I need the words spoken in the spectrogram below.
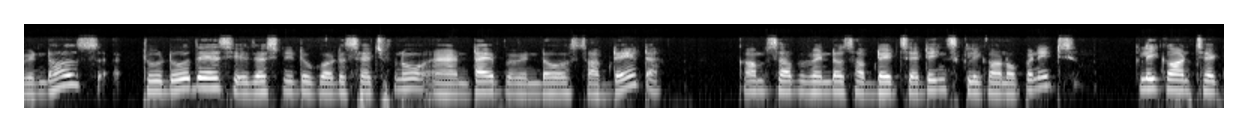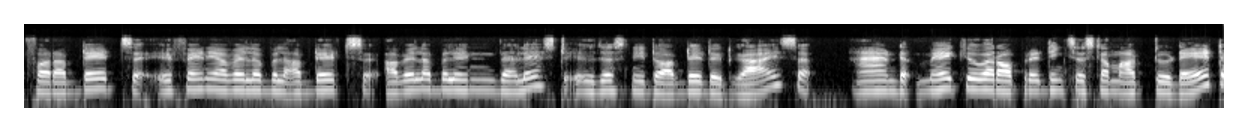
windows. To do this you just need to go to search menu and type windows update. Comes up windows update settings click on open it click on check for updates. If any available updates available in the list you just need to update it guys. And make your operating system up to date.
